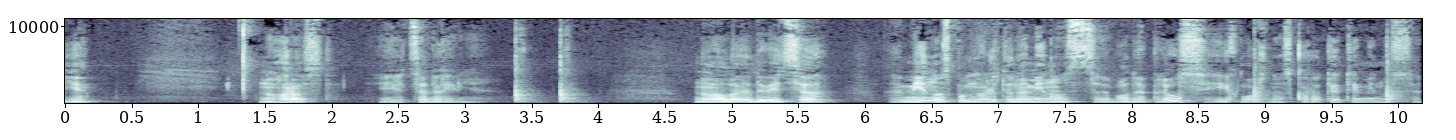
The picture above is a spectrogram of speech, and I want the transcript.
Є. Ну, гаразд. І це дорівнює. Ну, але дивіться, мінус помножити на мінус це буде плюс, їх можна скоротити мінуси.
